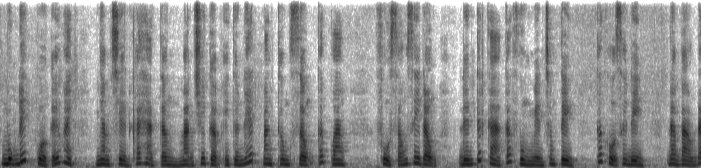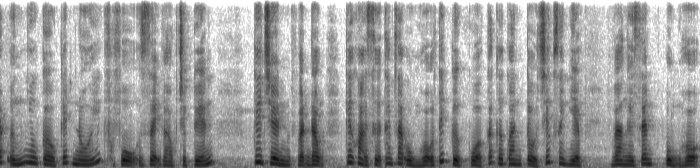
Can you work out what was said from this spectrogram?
Mục đích của kế hoạch nhằm triển khai hạ tầng mạng truy cập Internet băng thông rộng cấp quang, phủ sóng di động đến tất cả các vùng miền trong tỉnh, các hộ gia đình, đảm bảo đáp ứng nhu cầu kết nối phục vụ dạy và học trực tuyến, tuyên truyền vận động kêu gọi sự tham gia ủng hộ tích cực của các cơ quan tổ chức doanh nghiệp và người dân ủng hộ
